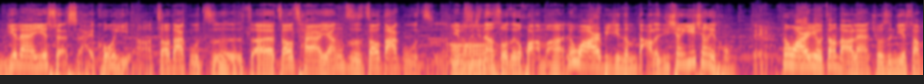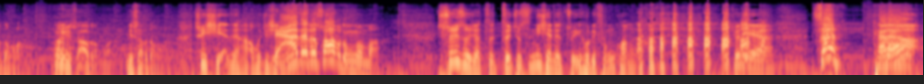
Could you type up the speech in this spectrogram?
你呢也算是还可以啊，早打谷子，呃，早插下秧子，早打谷子。你不是经常说这个话吗？那娃儿毕竟那么大了，你想也想得通。对，等娃儿以后长大呢，确实你也耍不动了，我也耍不动了，你耍不动了。所以现在哈，我就现在都耍不动了嘛。所以说叫这这就是你现在最后的疯狂了，兄弟。整，看来啊，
